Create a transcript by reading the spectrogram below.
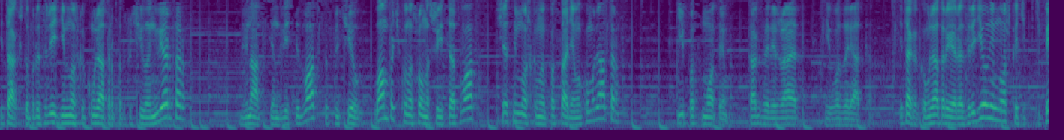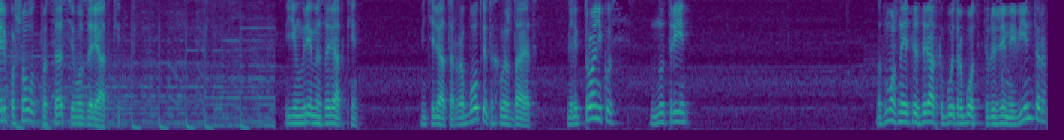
Итак, чтобы разрядить немножко аккумулятор, подключил инвертор. С 12 на 220 подключил лампочку, нашел на 60 ватт. Сейчас немножко мы посадим аккумулятор и посмотрим, как заряжает его зарядка. Итак, аккумулятор я разрядил немножко, теперь пошел процесс его зарядки. Видим, время зарядки вентилятор работает, охлаждает электронику внутри. Возможно, если зарядка будет работать в режиме Winter,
